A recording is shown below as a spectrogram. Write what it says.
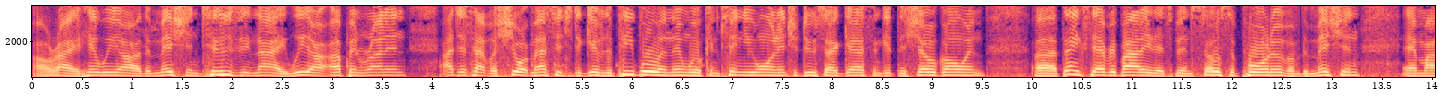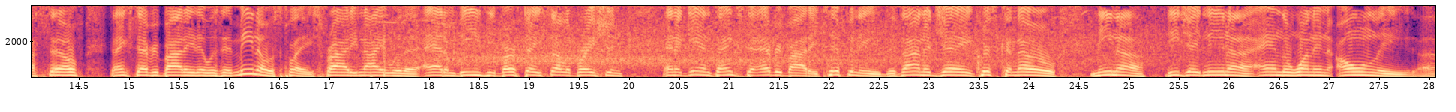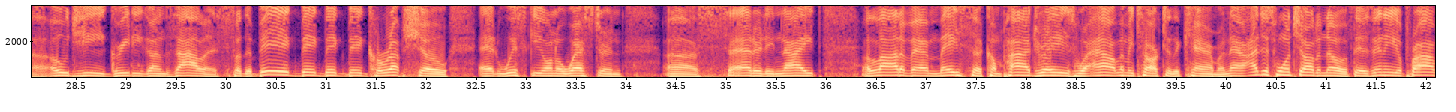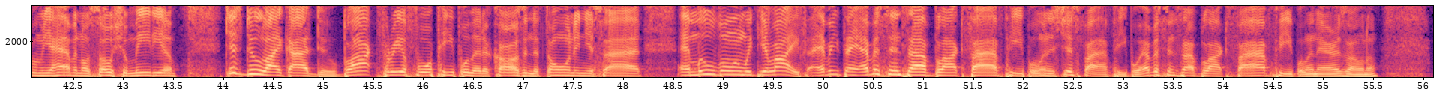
All right, here we are, the mission Tuesday night. We are up and running. I just have a short message to give the people, and then we'll continue on, introduce our guests, and get the show going. Uh, thanks to everybody that's been so supportive of the mission and myself. Thanks to everybody that was at Mino's place Friday night with an Adam Beasy birthday celebration. And again, thanks to everybody Tiffany, Designer J, Chris Cano, Nina, DJ Nina, and the one and only uh, OG Greedy Gonzalez for the big, big, big, big corrupt show at Whiskey on a Western uh, Saturday night. A lot of our Mesa compadres were out. Let me talk to the camera. Now, I just want y'all to know if there's any problem you're having on social media, just do like I do. Block three or four people that are causing the thorn in your side and move on with your life. Everything, ever since I've blocked five people, and it's just five people, ever since I've blocked five people in Arizona,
